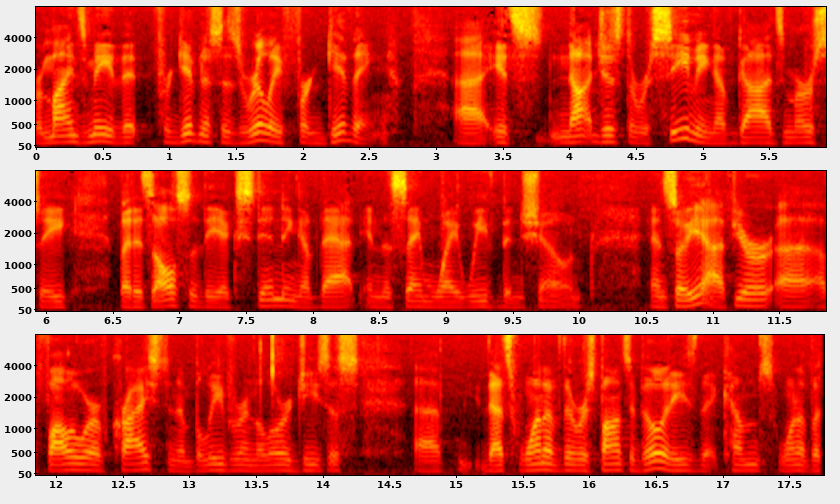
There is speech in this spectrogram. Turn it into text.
reminds me that forgiveness is really forgiving. Uh, it's not just the receiving of God's mercy, but it's also the extending of that in the same way we've been shown. And so, yeah, if you're uh, a follower of Christ and a believer in the Lord Jesus, uh, that's one of the responsibilities that comes, one of the,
